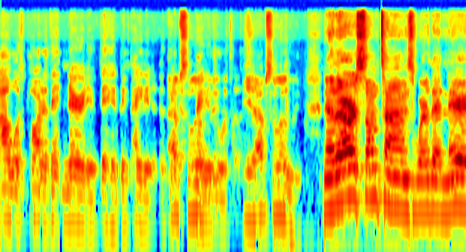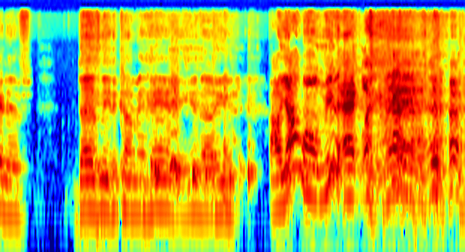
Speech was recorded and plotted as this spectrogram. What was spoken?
I was part of that narrative that had been painted. against- Absolutely. Painted towards us. Yeah. Absolutely. Now there are some times where that narrative does need to come in handy. You know, you, oh y'all want me to act like that?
